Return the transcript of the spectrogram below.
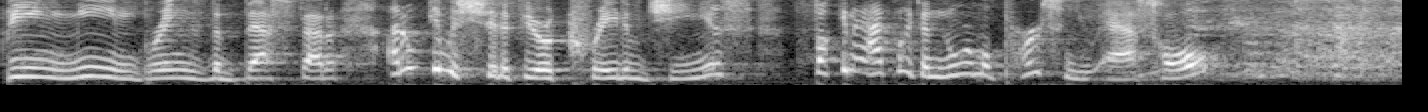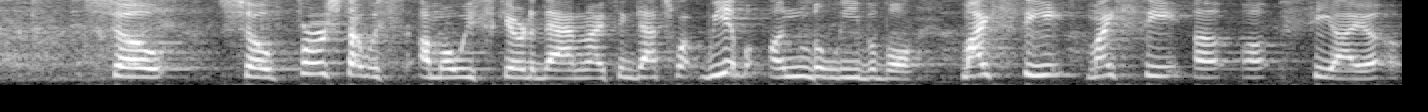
being mean brings the best out of I don't give a shit if you're a creative genius. Fucking act like a normal person, you asshole. so so first I was I'm always scared of that, and I think that's what we have unbelievable. My C my C, uh, uh, CIO,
